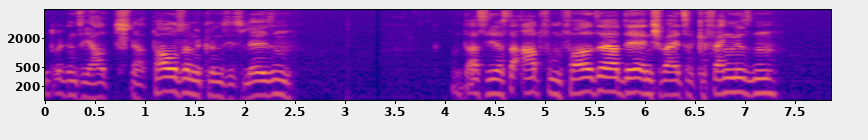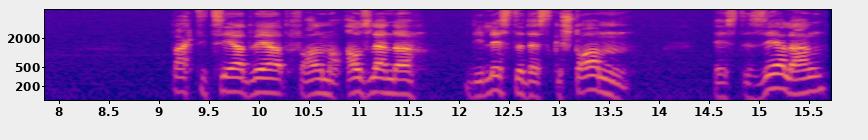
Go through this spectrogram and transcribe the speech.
dann drücken Sie halt schnell Pause, dann können Sie es lesen. Und das hier ist der Art von Folter, der in Schweizer Gefängnissen praktiziert wird, vor allem auch Ausländer. Die Liste des Gestorbenen ist sehr lang.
